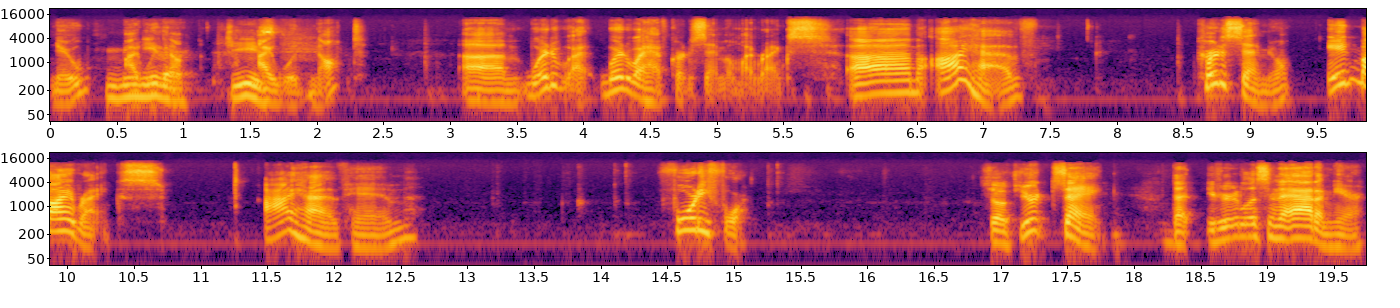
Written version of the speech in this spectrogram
No. Me I would neither. not. Jeez. I would not. Um, where do I where do I have Curtis Samuel in my ranks? Um, I have Curtis Samuel in my ranks. I have him 44. So if you're saying that if you're gonna listen to Adam here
